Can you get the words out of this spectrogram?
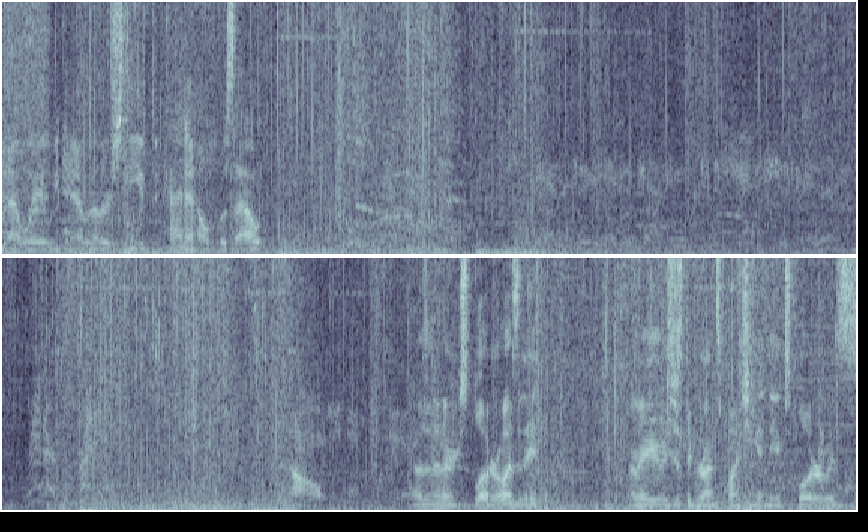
That way we can have another Steve to kind of help us out. That was another exploder, wasn't it? Or maybe it was just the grunts punching it and the exploder was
